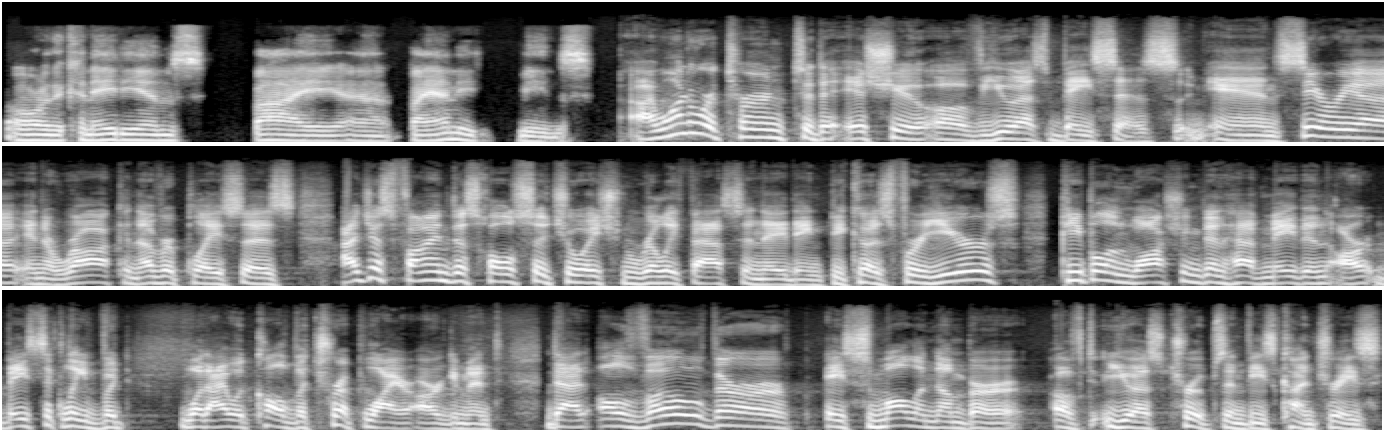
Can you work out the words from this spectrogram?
or the Canadians by uh, by any means. I want to return to the issue of U.S. bases in Syria, in Iraq, and other places. I just find this whole situation really fascinating because for years, people in Washington have made an art, basically what I would call the tripwire argument that although there are a smaller number of U.S. troops in these countries,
